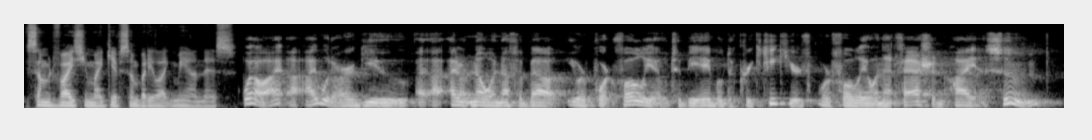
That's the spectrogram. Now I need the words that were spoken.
some advice you might give somebody like me on this? Well, I, I would argue I, I, don't know enough about your portfolio to be able to critique your portfolio in that fashion. I assume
